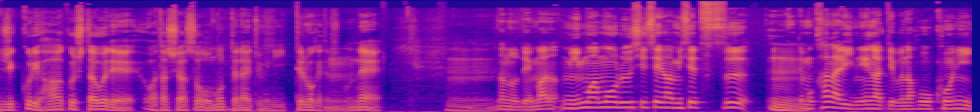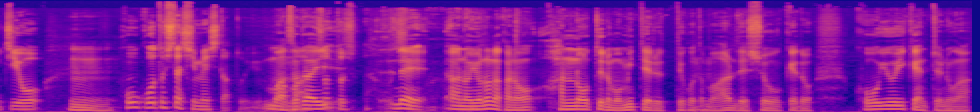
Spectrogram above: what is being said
じっくり把握した上で私はそう思ってないというふうに言ってるわけですもんね。うんなので、まあ、見守る姿勢は見せつつ、うん。でもかなりネガティブな方向に一応うん。方向としては示したという。まあそれはちょっとね、あの世の中の反応っていうのも見てるっていうこともあるでしょうけど、こういう意見っていうのが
